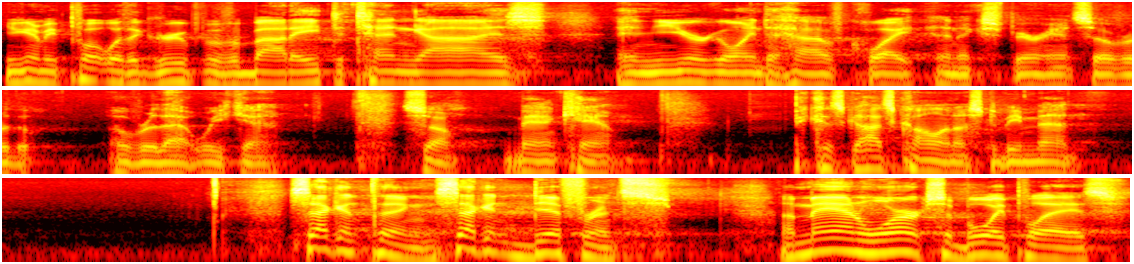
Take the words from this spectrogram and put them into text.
You're going to be put with a group of about eight to 10 guys, and you're going to have quite an experience over, the, over that weekend. So, man camp, because God's calling us to be men. Second thing, second difference a man works, a boy plays.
